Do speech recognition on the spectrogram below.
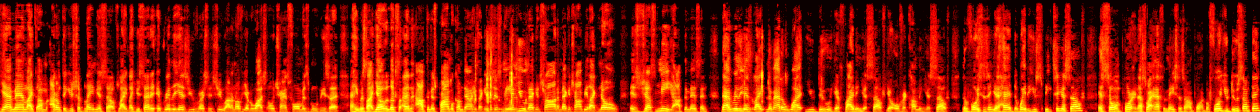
yeah, man. Like, um, I don't think you should blame yourself. Like, like you said, it, it really is you versus you. I don't know if you ever watched old Transformers movies, uh, and he was like, "Yo, it looks like an Optimus Prime will come down." He's like, "It's just me and you, Megatron," and Megatron be like, "No, it's just me, Optimus." And that really is like, no matter what you do, you're fighting yourself. You're overcoming yourself. The voices in your head, the way that you speak to yourself, is so important. That's why affirmations are important. Before you do something,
